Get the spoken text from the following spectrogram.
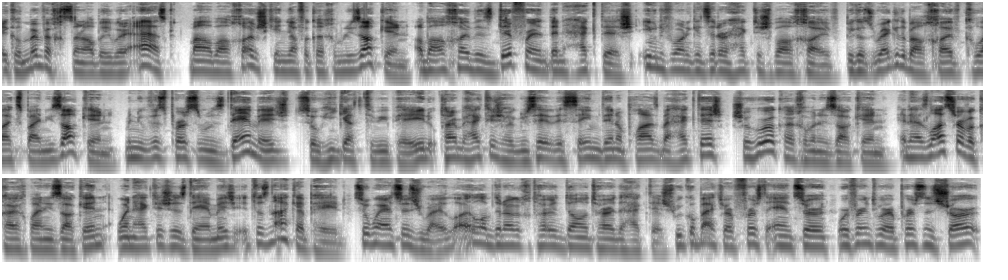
Ikal mirvach, I'll be able to ask mal balchayv shkin yafakach nizakin. A balchayv is different than hektish, even if you want to consider hektish balchayv, because regular balchayv collects by nizakin, meaning if this person was damaged, so he gets to be paid. Talking about hektish, I can say the same din applies by hektish. Shahura kaychav nizakin. It has lesser of a kaych by nizakin. When hektish is damaged, it does not get paid. So our answer is you're right. the hektish. We go back to our first answer, referring to where a person's shar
